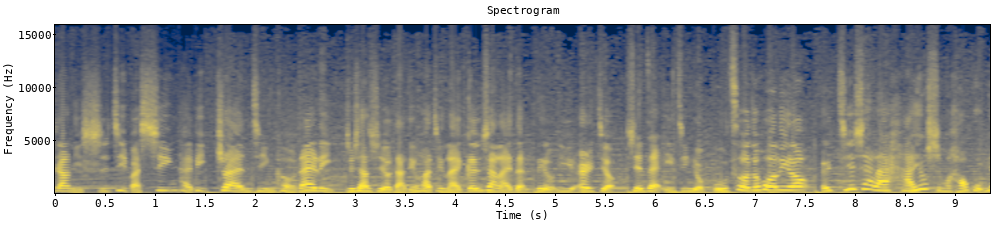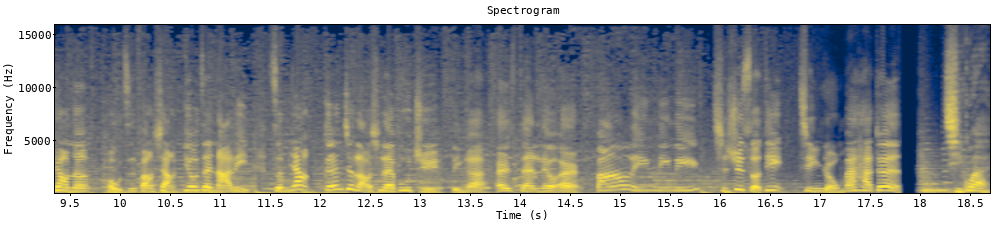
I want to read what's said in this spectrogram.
让你实际把新台币赚进口袋里。就像是有打电话进来跟上来的六一二九，现在已经有不错的获利喽。而接下来还有什么好股票呢？投资方向又在哪里？怎么样跟着老师来布局？零二二三六二八零零零，持续锁定金融曼哈顿。奇怪，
